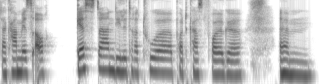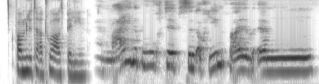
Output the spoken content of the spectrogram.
Da kam jetzt auch gestern die Literatur-Podcast-Folge ähm, vom Literaturhaus Berlin. Meine Buchtipps sind auf jeden Fall, ähm,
